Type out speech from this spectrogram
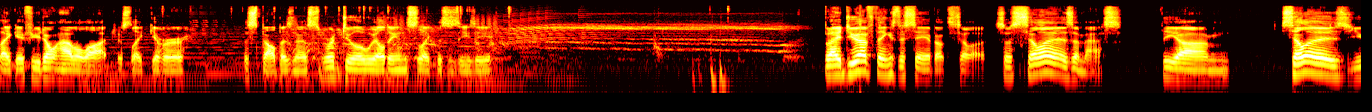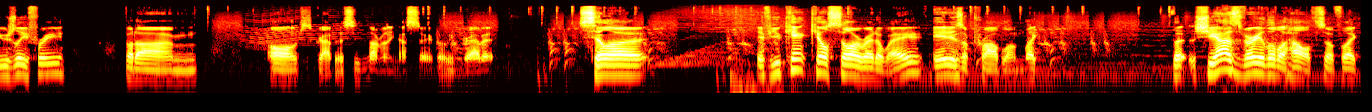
like if you don't have a lot, just like give her the spell business. We're dual wielding, so like this is easy. But I do have things to say about Scylla. So Scylla is a mess. The um, Scylla is usually free, but um, oh, I'll just grab this. It's not really necessary, but we grab it. Scylla, if you can't kill Scylla right away, it is a problem. Like, she has very little health, so if like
